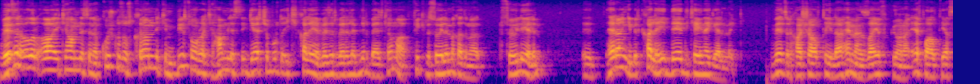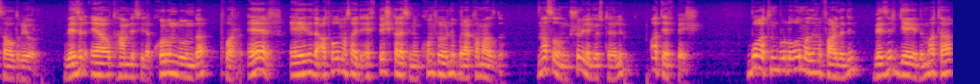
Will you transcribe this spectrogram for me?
Vezir alır A2 hamlesine kuşkusuz Kramnik'in bir sonraki hamlesi gerçi burada iki kaleye vezir verilebilir belki ama fikri söylemek adına söyleyelim. E, herhangi bir kaleyi D dikeyine gelmek. Vezir H6 ile hemen zayıf piyona F6'ya saldırıyor. Vezir E6 hamlesiyle korunduğunda var. Eğer E7'de at olmasaydı F5 karesinin kontrolünü bırakamazdı. Nasıl? Şöyle gösterelim. At F5. Bu atın burada olmadığını farz edin. Vezir G7 mata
